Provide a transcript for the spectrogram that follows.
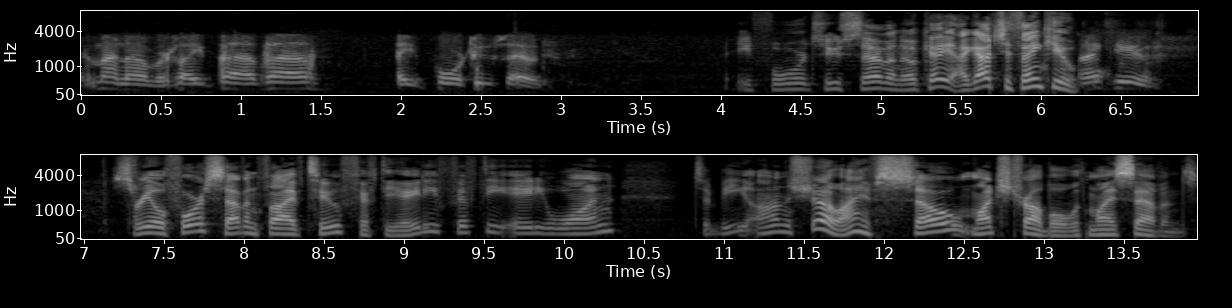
And my number is 855 8427. 8427. Okay, I got you. Thank you. Thank you. 304 752 5080 5081 to be on the show. I have so much trouble with my sevens.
